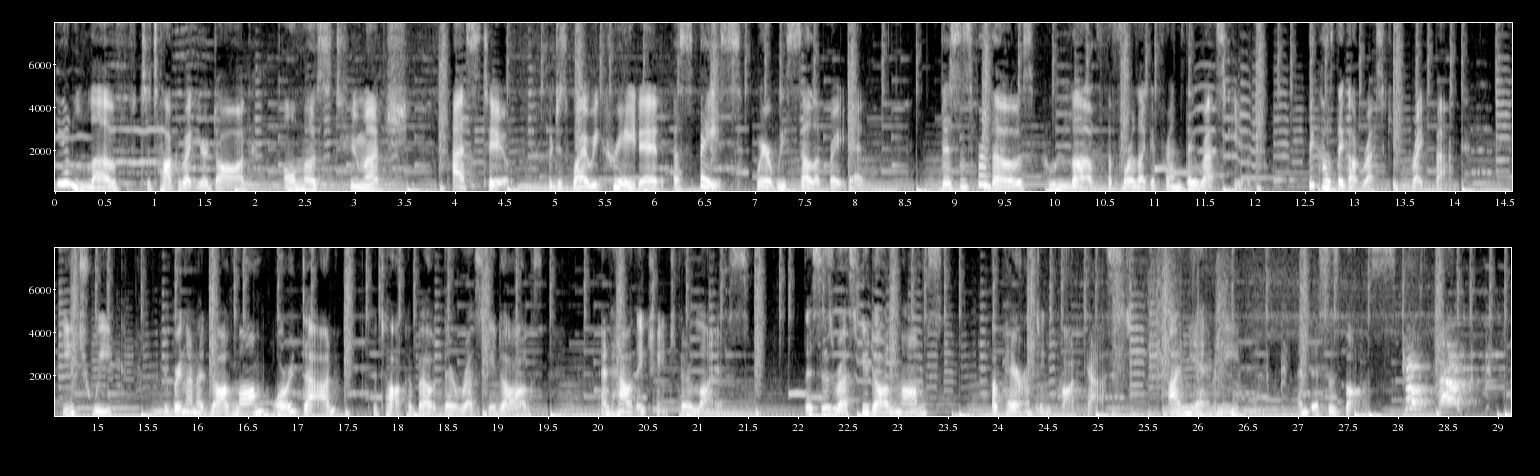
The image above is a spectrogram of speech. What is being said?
you love to talk about your dog? Almost too much? Us too, which is why we created a space where we celebrate it. This is for those who love the four legged friends they rescued, because they got rescued right back. Each week, we bring on a dog mom or a dad to talk about their rescue dogs and how they changed their lives. This is Rescue Dog Moms, a parenting podcast. I'm Yamini, and this is Boss.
